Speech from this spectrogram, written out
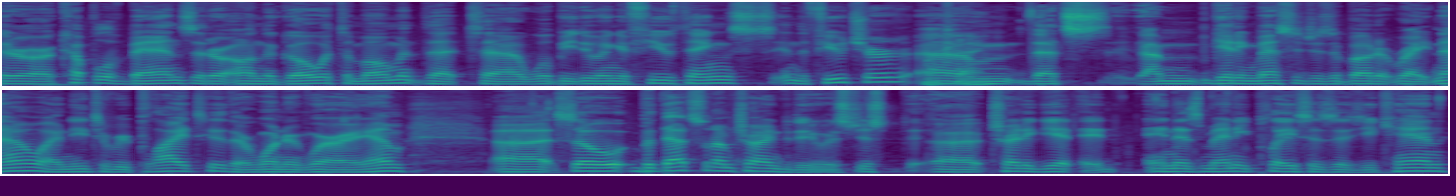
There are a couple of bands that are on the go at the moment that uh, will be doing a few things in the future. Um, that's I'm getting messages about it right now. I need to reply to. They're wondering where I am. Uh, so, but that's what I'm trying to do is just uh, try to get it in as many places as you can.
